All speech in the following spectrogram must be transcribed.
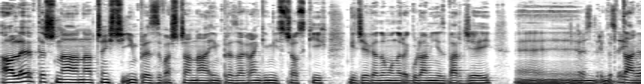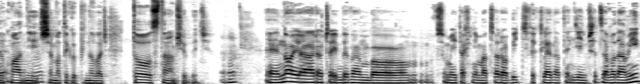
ale też na, na części imprez, zwłaszcza na imprezach rangi mistrzowskich, gdzie wiadomo, no regulamin jest bardziej e, restrykcyjny. Tak, dokładnie mhm. i trzeba tego pilnować, to staram się być. Mhm. E, no ja raczej bywam, bo w sumie i tak nie ma co robić zwykle na ten dzień przed zawodami.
